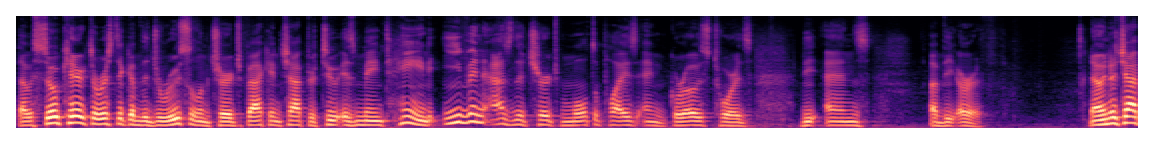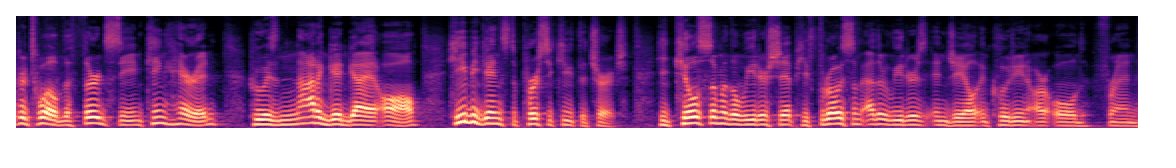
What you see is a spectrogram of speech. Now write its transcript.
that was so characteristic of the Jerusalem church back in chapter 2 is maintained even as the church multiplies and grows towards the ends of the earth. Now, into chapter 12, the third scene, King Herod, who is not a good guy at all, he begins to persecute the church. He kills some of the leadership, he throws some other leaders in jail, including our old friend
